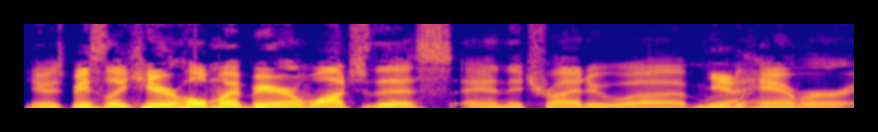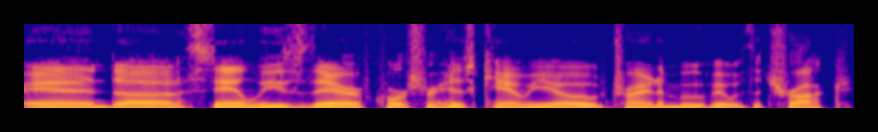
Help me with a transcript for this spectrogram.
you know, it's basically like, here, hold my beer and watch this. And they try to uh, move Yeah. the hammer, and uh, Stan Lee's there, of course, for his cameo, trying to move it with a truck.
